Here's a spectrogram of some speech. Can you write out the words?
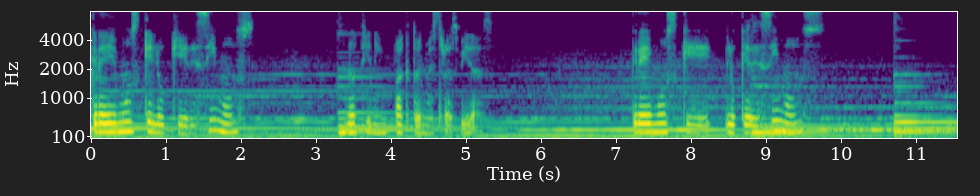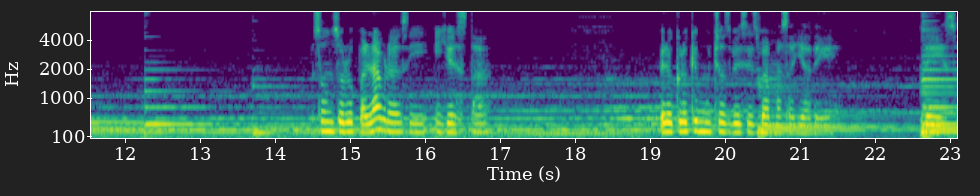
Creemos que lo que decimos no tiene impacto en nuestras vidas. Creemos que lo que decimos son solo palabras y, y ya está pero creo que muchas veces va más allá de, de eso.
